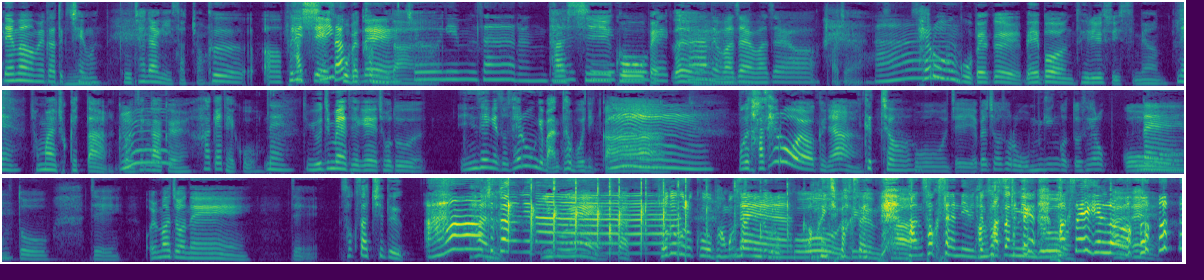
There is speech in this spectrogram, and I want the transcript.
내 마음을 가득 채운. 그 찬양이 있었죠. 그, 어, 다시 브릿지에서. 고백합니다. 네. 주님 사랑 다시 다시 고백. 고백하는. 네. 맞아요, 맞아요. 맞아요. 아. 새로운 고백을 매번 드릴 수 있으면 네. 정말 좋겠다 그런 음. 생각을 하게 되고 네. 좀 요즘에 되게 저도 인생에서 새로운 게 많다 보니까 음. 뭔가 다 새로워요 그냥 그쵸. 뭐 이제 예배 처소로 옮긴 것도 새롭고 네. 또 이제 얼마 전에 이제 석사 취득 아, 한 축하합니다. 이후에 그러니까 저도 그렇고 방 박사님도 네. 그렇고 어, 이제 박사- 지금 다방 석사님, 방 석사님도 박사, 박사의 길로. 아, 네.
